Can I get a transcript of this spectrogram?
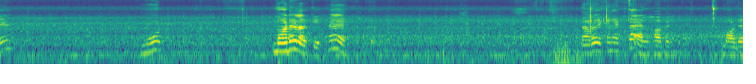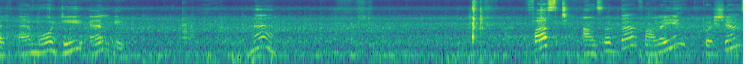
এ মোট মডেল আর কি হ্যাঁ। তারপর এখানে একটা এল হবে model M O D L A হ্যাঁ। First answer the following questions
